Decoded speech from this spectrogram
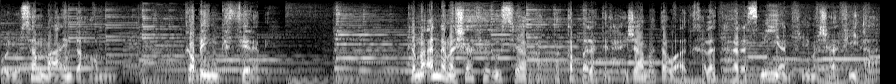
ويسمى عندهم cupping therapy. كما أن مشافي روسيا قد تقبلت الحجامة وأدخلتها رسميا في مشافيها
